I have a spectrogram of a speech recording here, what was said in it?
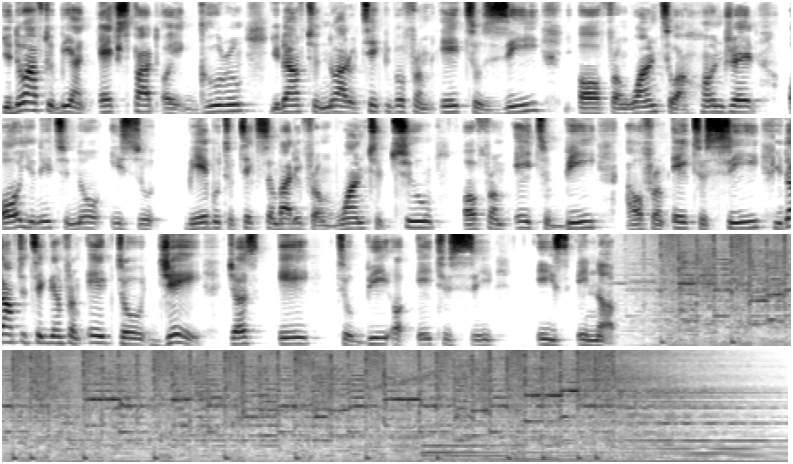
You don't have to be an expert or a guru. You don't have to know how to take people from A to Z or from one to a hundred. All you need to know is to be able to take somebody from one to two or from A to B or from A to C. You don't have to take them from A to J, just A to B or A to C is enough.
